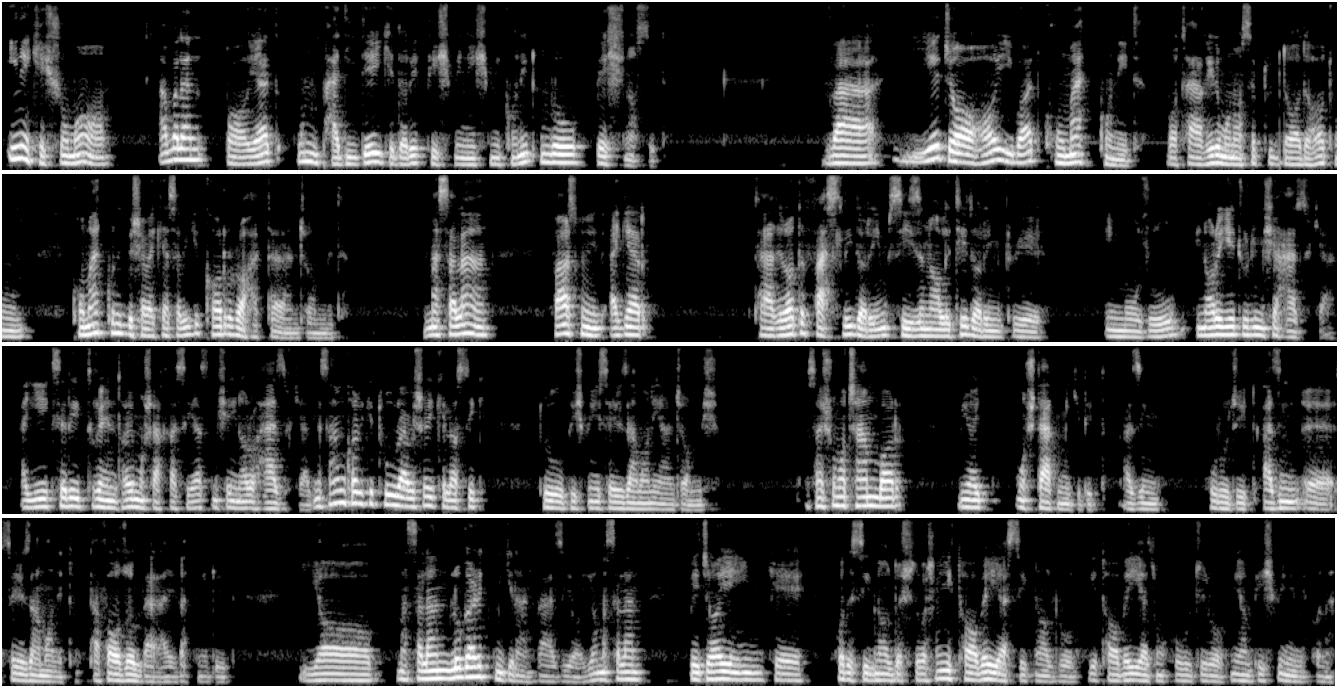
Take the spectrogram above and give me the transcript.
اینه که شما اولا باید اون پدیده ای که دارید پیش بینیش می‌کنید اون رو بشناسید. و یه جاهایی باید کمک کنید با تغییر مناسب تو داده هاتون کمک کنید به شبکه عصبی که کار رو راحت تر انجام بده. مثلا فرض کنید اگر تغییرات فصلی داریم seasonality داریم توی این موضوع اینا رو یه جوری میشه حذف کرد. اگه یک سری trend های مشخصی هست میشه اینا رو حذف کرد. مثل همون کاری که تو روش های کلاسیک تو پیش بینی سری زمانی انجام میشه. مثلا شما چند بار میایید مشتق می‌گیرید از این خروجی از این سری زمانیتون؟ تفاضل در حقیقت می‌گیرید. یا مثلا لوگاریتم می‌گیرن بعضیا. یا مثلا به جای این که خود سیگنال داشته باشن یه تابعی از سیگنال رو یه تابعی از اون خروجی رو میان پیش بینی می‌کنن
